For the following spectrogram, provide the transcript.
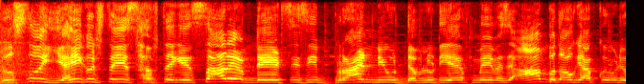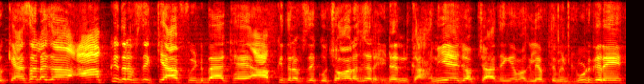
दोस्तों, यही कुछ थे इस हफ़्ते के सारे अपडेट्स इसी ब्रांड न्यू WTF में। वैसे आप बताओ कि आपको वीडियो कैसा लगा? आपकी तरफ़ से क्या फीडबैक है? आपकी तरफ़ से कुछ और अगर हिडन कहानियाँ हैं जो आप चाहते हैं हम अगले हफ़्ते में इंक्लूड करें,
